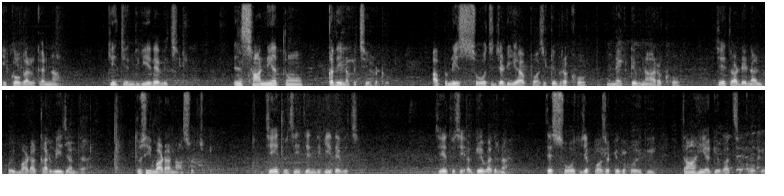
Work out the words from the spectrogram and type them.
ਇੱਕੋ ਗੱਲ ਕਹਿਣਾ ਕਿ ਜ਼ਿੰਦਗੀ ਦੇ ਵਿੱਚ ਇਨਸਾਨੀਅਤ ਤੋਂ ਕਦੇ ਨਾ ਪਿੱਛੇ ਹਟੋ। ਆਪਣੀ ਸੋਚ ਜਿਹੜੀ ਆ ਪੋਜ਼ਿਟਿਵ ਰੱਖੋ। 네ਗੇਟਿਵ ਨਾ ਰੱਖੋ। ਜੇ ਤੁਹਾਡੇ ਨਾਲ ਕੋਈ ਮਾੜਾ ਕਰ ਵੀ ਜਾਂਦਾ, ਤੁਸੀਂ ਮਾੜਾ ਨਾ ਸੋਚੋ। ਜੇ ਤੁਸੀਂ ਜ਼ਿੰਦਗੀ ਦੇ ਵਿੱਚ, ਜੇ ਤੁਸੀਂ ਅੱਗੇ ਵਧਣਾ ਤੇ ਸੋਚ ਜੇ ਪੋਜ਼ਿਟਿਵ ਹੋਏਗੀ, ਤਾਂ ਹੀ ਅੱਗੇ ਵੱਧ ਸਕੋਗੇ।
